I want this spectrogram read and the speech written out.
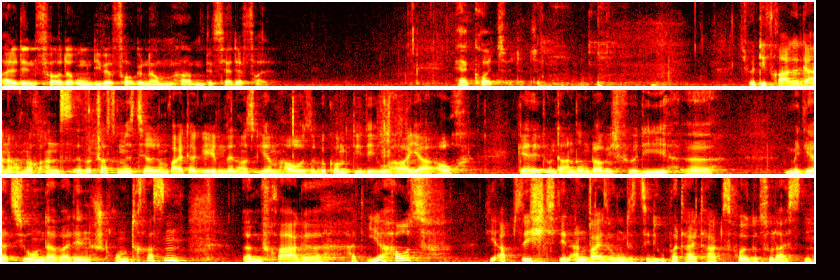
all den Förderungen, die wir vorgenommen haben, bisher der Fall. Herr Kreuz wird dazu. Ich würde die Frage gerne auch noch ans Wirtschaftsministerium weitergeben, denn aus Ihrem Hause bekommt die DUH ja auch Geld, unter anderem, glaube ich, für die äh, Mediation da bei den Stromtrassen. Ähm, Frage, hat Ihr Haus die Absicht, den Anweisungen des CDU-Parteitags Folge zu leisten?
